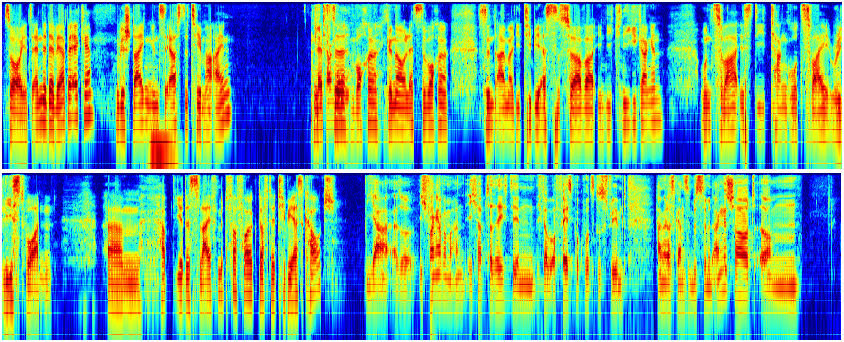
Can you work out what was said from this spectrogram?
So, jetzt Ende der Werbeecke. Wir steigen ins erste Thema ein. Die letzte Tango. Woche, genau, letzte Woche sind einmal die TBS-Server in die Knie gegangen. Und zwar ist die Tango 2 released worden. Ähm, habt ihr das live mitverfolgt auf der TBS Couch? Ja, also ich fange einfach mal an. Ich habe tatsächlich den, ich glaube auf Facebook wurde es gestreamt, haben wir das Ganze ein bisschen mit angeschaut. Ähm,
